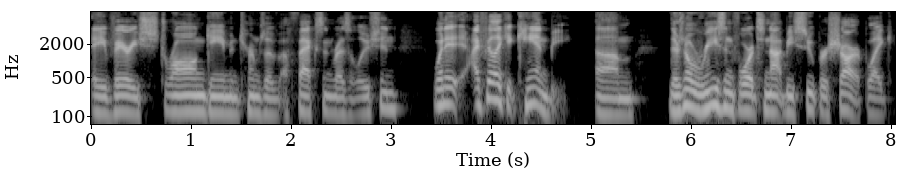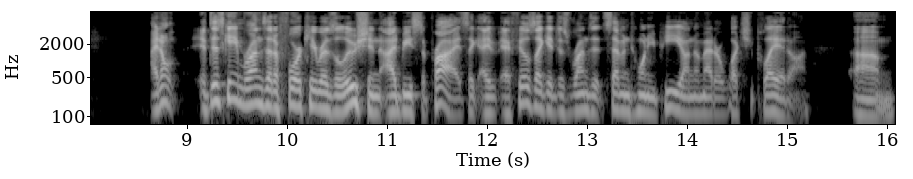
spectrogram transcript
a very strong game in terms of effects and resolution. When it, I feel like it can be. Um, there's no reason for it to not be super sharp. Like, I don't. If this game runs at a 4K resolution, I'd be surprised. Like, I, it feels like it just runs at 720p on no matter what you play it on. Um,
